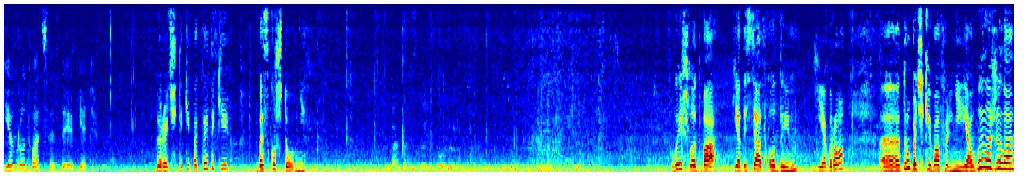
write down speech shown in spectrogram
євро 29. До речі, такі пакетики безкоштовні. Вийшло 2,51 євро. Е, Трубочки вафельні я виложила.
